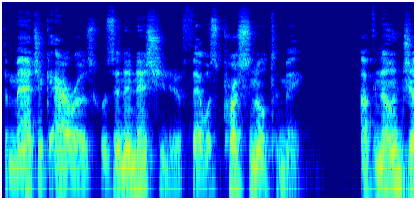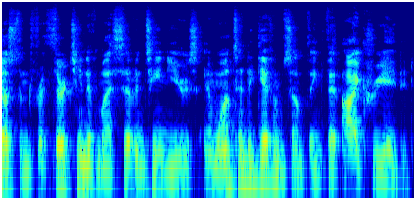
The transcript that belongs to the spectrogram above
The Magic Arrows was an initiative that was personal to me. I've known Justin for 13 of my 17 years and wanted to give him something that I created.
